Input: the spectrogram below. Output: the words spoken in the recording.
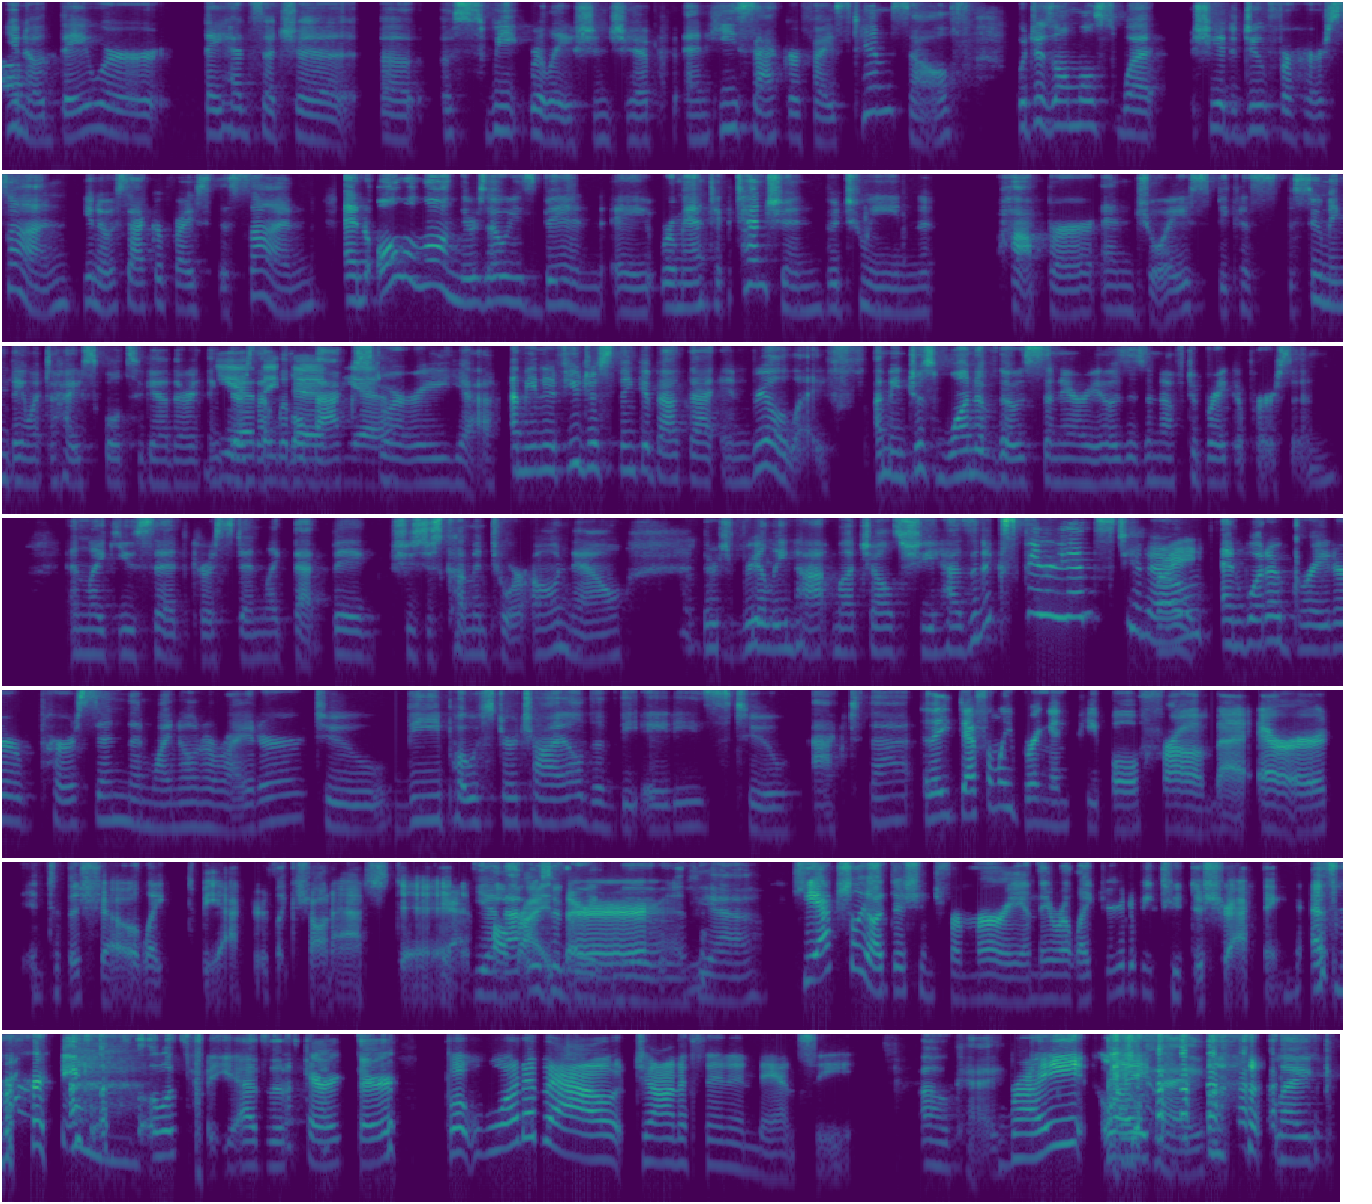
You know, they were they had such a, a a sweet relationship, and he sacrificed himself, which is almost what she had to do for her son. You know, sacrifice the son. And all along, there's always been a romantic tension between. Hopper and Joyce, because assuming they went to high school together, I think Yeah, there's that little did, yeah. backstory. Yeah. I mean, if you just think about that in real life, I mean, just one of those scenarios is enough to break a person. And like you said, Kristen, like that big, she's just coming to her own now. Mm-hmm. There's really not much else she hasn't experienced, you know? Right. And what a greater person than Winona Ryder to the poster child of the 80s to act that. They definitely bring in people from that era into the show, like to be actors like Sean Astin. Yes. and Yeah, Paul that was a Reiser, great move. Yeah. He actually auditioned for Murray and they were like, You're gonna be too distracting as Murray. let's, let's put you as this character. But what about Jonathan and Nancy? Okay. Right? Like okay. Like,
